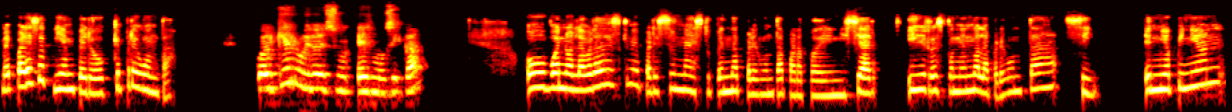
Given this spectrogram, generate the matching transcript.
Me parece bien, pero ¿qué pregunta? ¿Cualquier ruido es, es música? Oh, bueno, la verdad es que me parece una estupenda pregunta para poder iniciar. Y respondiendo a la pregunta, sí. En mi opinión,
